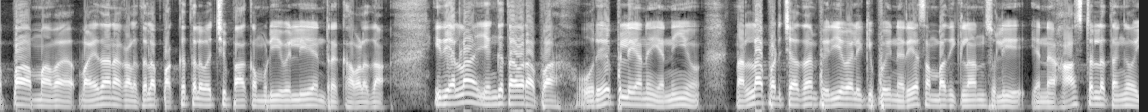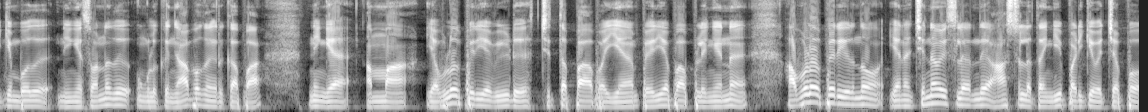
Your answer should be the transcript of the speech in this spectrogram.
அப்பா அம்மாவை வயதான காலத்தில் பக்கத்தில் வச்சு பார்க்க முடியவில்லையே என்ற கவலை தான் இது எல்லாம் எங்கள் தவறாப்பா? ஒரே பிள்ளையான என்னையும் நல்லா படித்தா தான் பெரிய வேலைக்கு போய் நிறைய சம்பாதிக்கலாம்னு சொல்லி என்னை ஹாஸ்டலில் தங்க வைக்கும்போது நீங்கள் சொன்னது உங்களுக்கு ஞாபகம் இருக்காப்பா? நீங்கள் அம்மா எவ்வளோ பெரிய வீடு சித்தப்பா பையன் பெரியப்பா பிள்ளைங்கன்னு அவ்வளோ பேர் இருந்தும் என்னை சின்ன வயசுலேருந்தே ஹாஸ்டலில் தங்கி படிக்க வச்சப்போ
